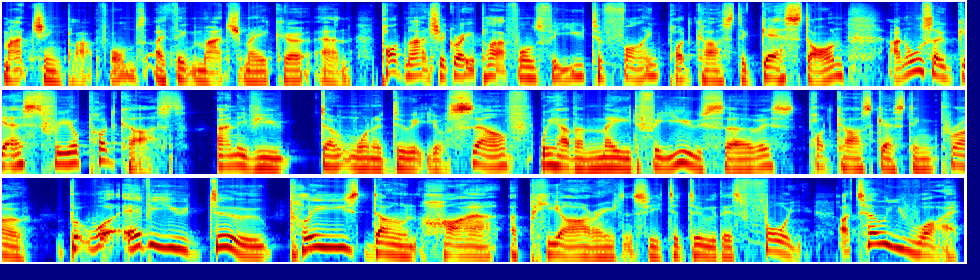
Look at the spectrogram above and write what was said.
matching platforms. I think Matchmaker and Podmatch are great platforms for you to find podcasts to guest on and also guests for your podcast. And if you don't want to do it yourself, we have a made for you service, Podcast Guesting Pro. But whatever you do, please don't hire a PR agency to do this for you. I'll tell you why.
